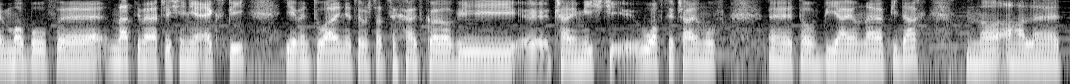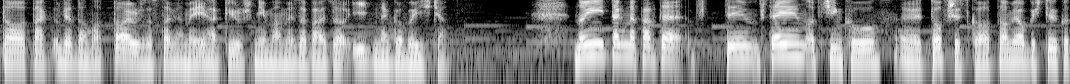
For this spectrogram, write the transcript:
e, mobów na tym raczej się nie expi i ewentualnie to już tacy hardkorowi czarmiści, łowcy czarmów to wbijają na rapidach, no ale to tak wiadomo, to już zostawiamy jak już nie mamy za bardzo innego wyjścia. No i tak naprawdę w tym, w tym odcinku e, to wszystko. To miał być tylko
